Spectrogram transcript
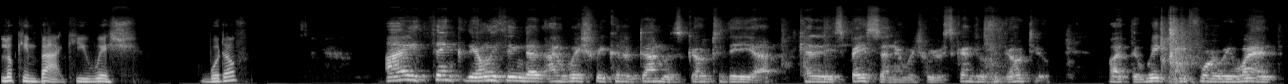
looking back, you wish would have? I think the only thing that I wish we could have done was go to the uh, Kennedy Space Center, which we were scheduled to go to. But the week before we went,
